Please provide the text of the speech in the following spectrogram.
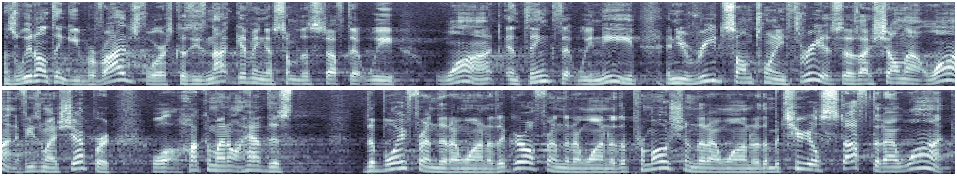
is we don't think he provides for us because he's not giving us some of the stuff that we want and think that we need. And you read Psalm 23, it says, I shall not want. If he's my shepherd, well, how come I don't have this, the boyfriend that I want, or the girlfriend that I want, or the promotion that I want, or the material stuff that I want?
